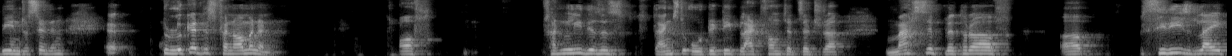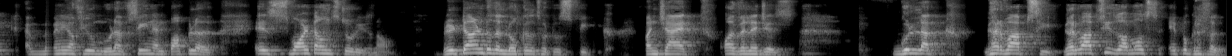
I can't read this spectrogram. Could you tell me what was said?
be interested in to look at this phenomenon of suddenly this is thanks to OTT platforms, etc., massive plethora of uh, series like many of you would have seen and popular is small town stories now. Return to the local, so to speak, panchayat or villages. Gharwapsi. Gharwapsi is almost apocryphal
